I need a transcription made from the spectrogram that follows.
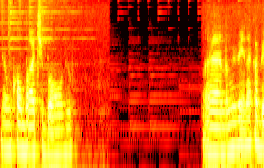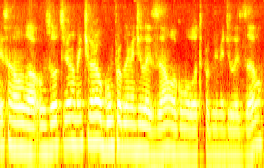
deu um combate bom, viu? É, não me vem na cabeça não. Os outros geralmente tiveram algum problema de lesão, algum outro problema de lesão.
